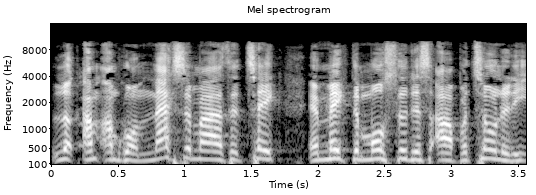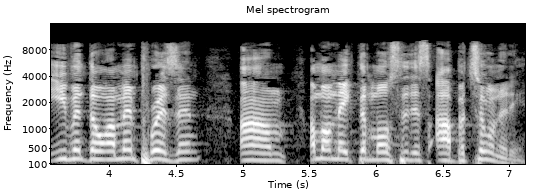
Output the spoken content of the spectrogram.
look, I'm, I'm going to maximize the take and make the most of this opportunity. Even though I'm in prison, um, I'm going to make the most of this opportunity.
